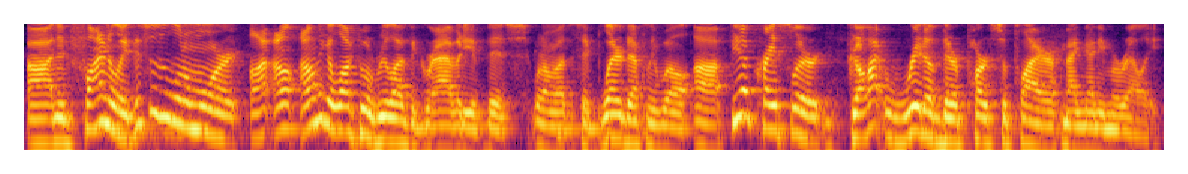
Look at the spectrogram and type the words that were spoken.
Uh, and then finally, this is a little more. I I don't, I don't think a lot of people realize the gravity of this. What I'm about to say, Blair definitely will. Uh, Fiat Chrysler got rid of their parts supplier of Magneti Marelli,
